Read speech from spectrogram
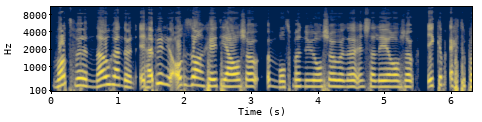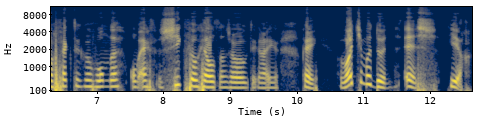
Wat we nou gaan doen, hebben jullie altijd al een GTA of zo, een modmenu of zo willen installeren of zo? Ik heb echt de perfecte gevonden om echt ziek veel geld en zo ook te krijgen. Oké, wat je moet doen is, hier.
